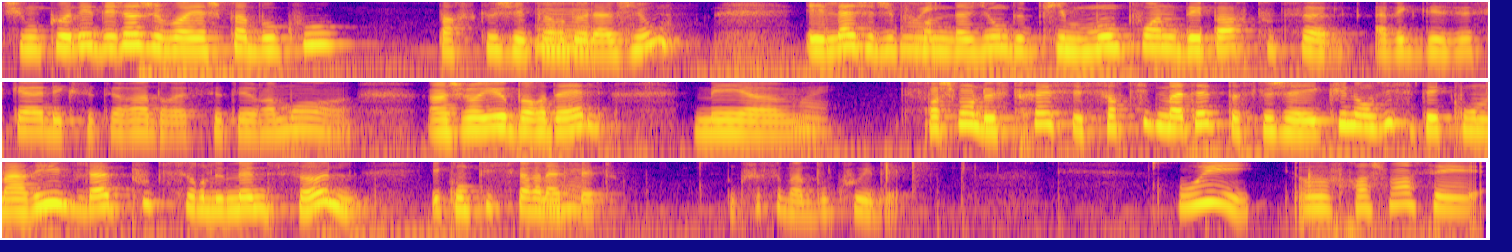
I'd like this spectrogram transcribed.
tu me connais déjà, je voyage pas beaucoup parce que j'ai peur de mm. l'avion. Et là, j'ai dû prendre l'avion depuis mon point de départ toute seule, avec des escales, etc. Bref, c'était vraiment un joyeux bordel. Mais euh, franchement, le stress est sorti de ma tête parce que j'avais qu'une envie, c'était qu'on arrive là, toutes sur le même sol et qu'on puisse faire la fête. Donc ça, ça m'a beaucoup aidé. Oui, euh, franchement, c'est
